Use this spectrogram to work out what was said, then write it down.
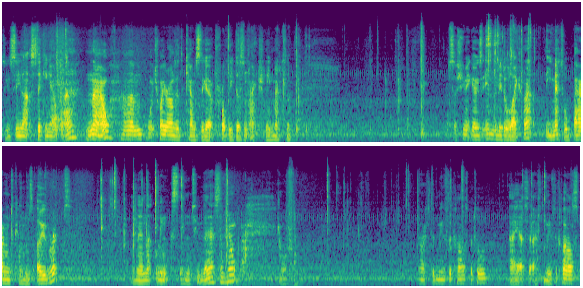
So you can see that sticking out there. Now, um, which way around did the canister go? It probably doesn't actually matter. So assume it goes in the middle like that. The metal band comes over it. And then that links into there somehow. Come on. Do I have to move the clasp at all? Ah yeah, so I have to move the clasp,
